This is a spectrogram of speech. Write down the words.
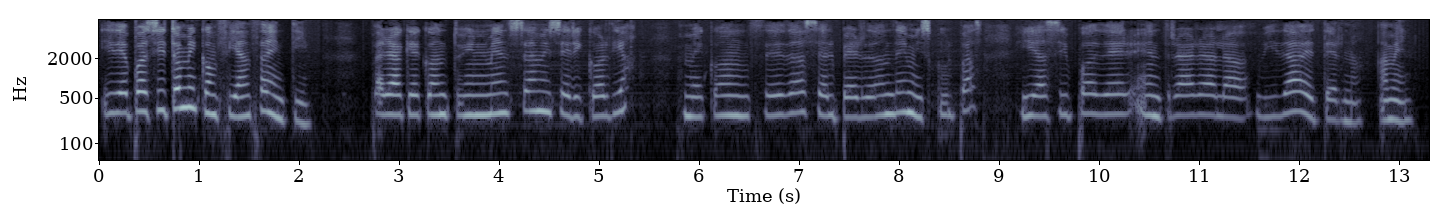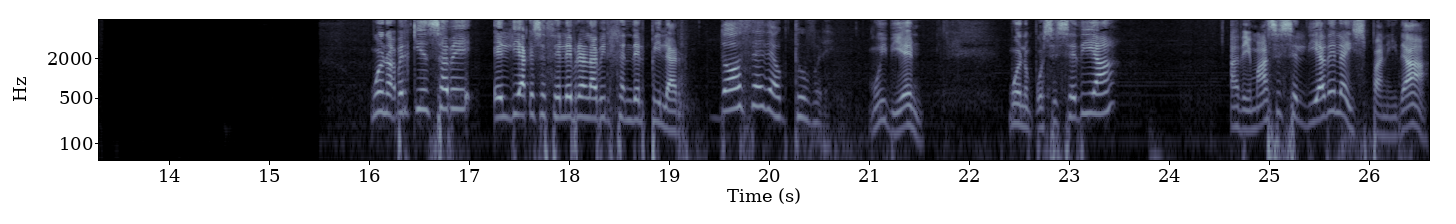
y deposito mi confianza en ti, para que con tu inmensa misericordia me concedas el perdón de mis culpas y así poder entrar a la vida eterna. Amén. Bueno, a ver quién sabe el día que se celebra la Virgen del Pilar. 12 de octubre. Muy bien. Bueno, pues ese día, además, es el día de la hispanidad.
